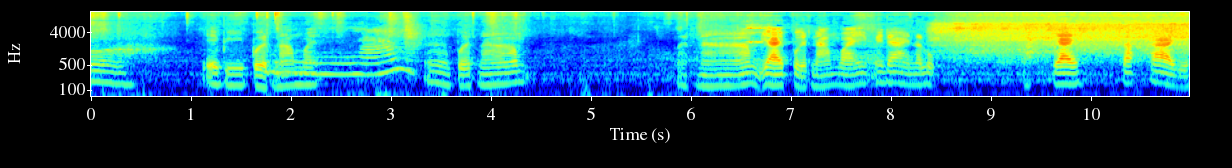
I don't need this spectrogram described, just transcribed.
ยเออยายบีเปิดน้ำไว้ น้เออ เปิดน้ำ เปิดน้ำ ยายเปิดน้ำไว้ไม่ได้นะลูก ยายซักผ้าอยู่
